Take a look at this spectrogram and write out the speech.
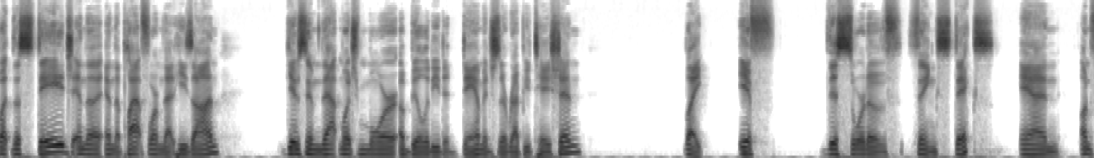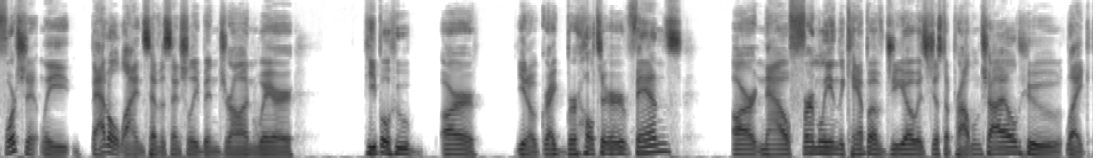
but the stage and the and the platform that he's on gives him that much more ability to damage their reputation. Like if this sort of thing sticks and unfortunately battle lines have essentially been drawn where people who are you know Greg Berhalter fans are now firmly in the camp of Gio is just a problem child who like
